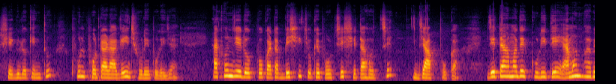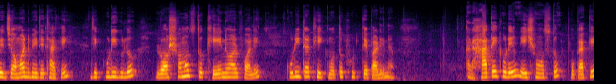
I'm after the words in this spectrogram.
সেগুলো কিন্তু ফুল ফোটার আগেই ঝরে পড়ে যায়। এখন যে রোগ পোকাটা বেশি চোখে পড়ছে সেটা হচ্ছে জাপ পোকা, যেটা আমাদের কুড়িতে এমনভাবে জমাট বেঁধে থাকে যে কুড়িগুলো রস সমস্ত খেয়ে নেওয়ার ফলে কুড়িটা ঠিক মতো ফুটতে পারে না আর হাতে করেও এই সমস্ত পোকাকে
